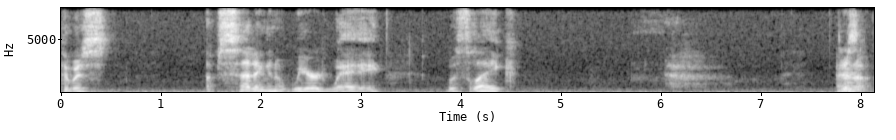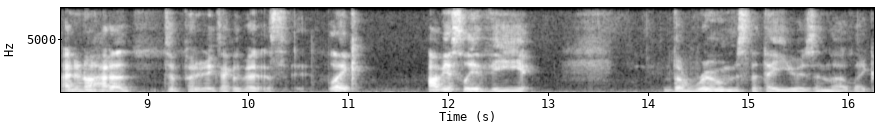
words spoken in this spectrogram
that was upsetting in a weird way. Was like, I don't know, I don't know how to to put it exactly, but it's like, obviously the the rooms that they use in the like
